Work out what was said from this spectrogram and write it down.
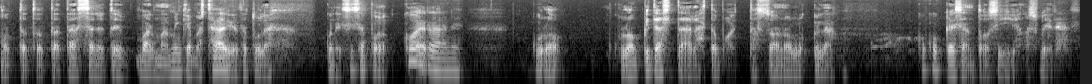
Mutta tota, tässä nyt ei varmaan minkäänlaista häiriötä tule, kun ei sisäpuolella koiraa, niin kulo, kulon pitäisi tämä lähtö voittaa. Se on ollut kyllä koko kesän tosi hienossa vireessä.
